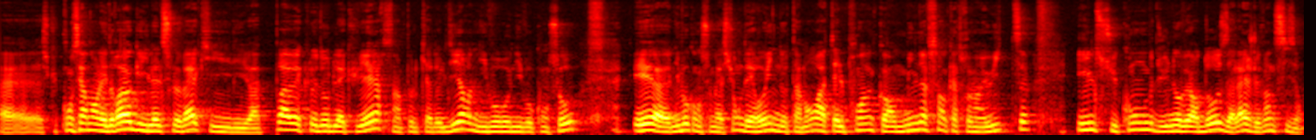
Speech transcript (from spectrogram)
Euh, parce que concernant les drogues, Hillel Slovak, il va pas avec le dos de la cuillère, c'est un peu le cas de le dire, niveau, niveau conso, et niveau consommation d'héroïne notamment, à tel point qu'en 1988, il succombe d'une overdose à l'âge de 26 ans.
